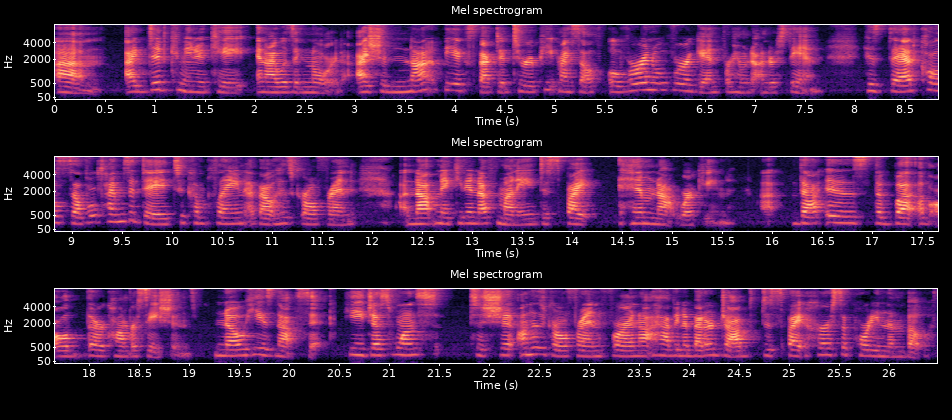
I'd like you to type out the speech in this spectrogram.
Um, I did communicate and I was ignored. I should not be expected to repeat myself over and over again for him to understand. His dad calls several times a day to complain about his girlfriend uh, not making enough money despite him not working. Uh, that is the butt of all their conversations. No, he is not sick. He just wants to shit on his girlfriend for not having a better job despite her supporting them both.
